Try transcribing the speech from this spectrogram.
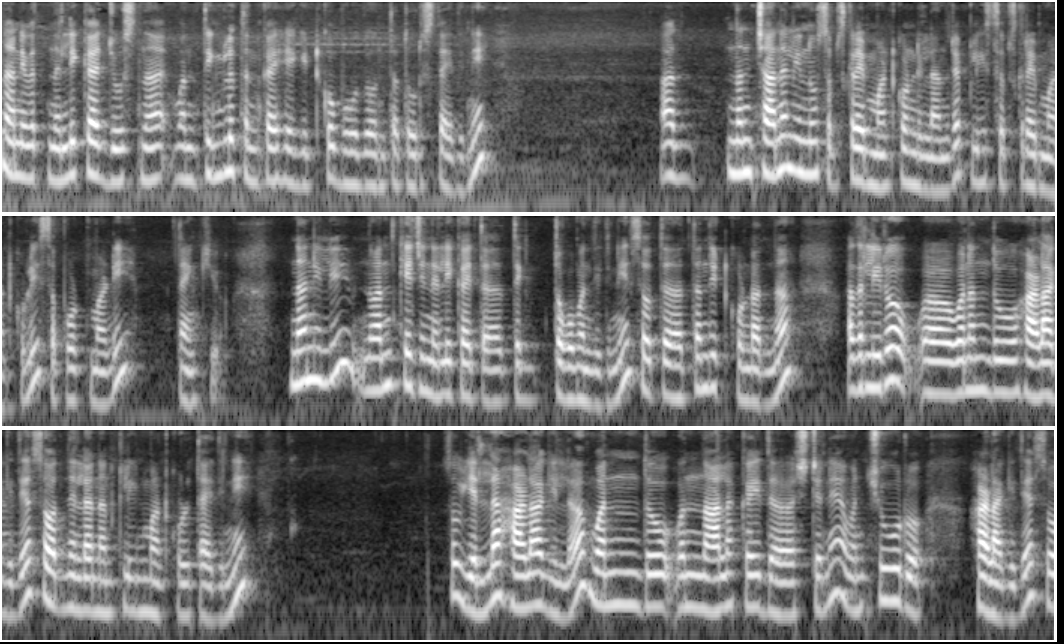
ನಾನು ಇವತ್ತು ನಲ್ಲಿಕಾಯಿ ಜ್ಯೂಸನ್ನ ಒಂದು ತಿಂಗಳು ತನಕ ಹೇಗೆ ಇಟ್ಕೋಬೋದು ಅಂತ ತೋರಿಸ್ತಾ ಇದ್ದೀನಿ. ಅದು ನನ್ನ ಚಾನಲ್ ಇನ್ನೂ ಸಬ್ಸ್ಕ್ರೈಬ್ ಮಾಡ್ಕೊಂಡಿಲ್ಲ ಅಂದರೆ ಪ್ಲೀಸ್ ಸಬ್ಸ್ಕ್ರೈಬ್ ಮಾಡ್ಕೊಳ್ಳಿ, ಸಪೋರ್ಟ್ ಮಾಡಿ. Thank you. ನಾನಿಲ್ಲಿ ಒಂದು ಕೆ ಜಿ ನೆಲ್ಲಿಕಾಯಿ ತ, ತೆಗ್, ತೊಗೊಬಂದಿದ್ದೀನಿ. ಸೊ ತಂದಿಟ್ಕೊಂಡು ಅದನ್ನ ಅದರಲ್ಲಿರೋ ಒಂದೊಂದು ಹಾಳಾಗಿದೆ. ಸೊ ಅದನ್ನೆಲ್ಲ ನಾನು ಕ್ಲೀನ್ ಮಾಡ್ಕೊಳ್ತಾ ಇದ್ದೀನಿ. ಸೊ, ಎಲ್ಲ ಹಾಳಾಗಿಲ್ಲ. ಒಂದು ಒಂದು ನಾಲ್ಕೈದು ಅಷ್ಟೇ ಒಂಚೂರು ಹಾಳಾಗಿದೆ. ಸೊ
